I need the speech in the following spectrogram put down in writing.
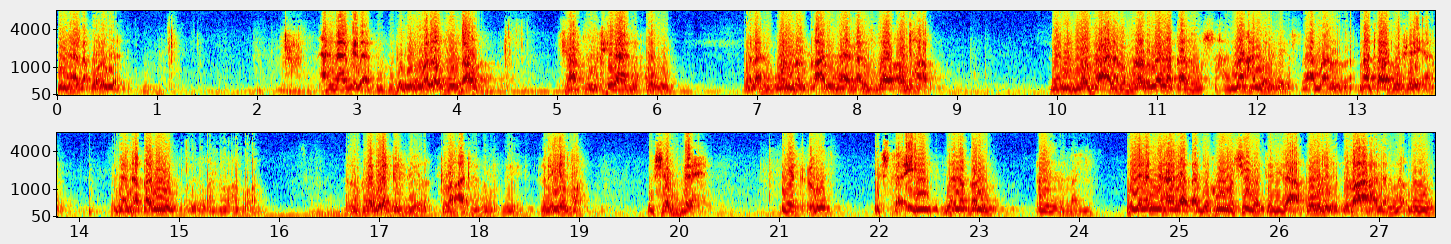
من هذا قول الحنابلة في كتبهم ولو في الفرض. شرط الخلاف القوي. ولكن قول من قال لا يفعل الفرض أظهر. لأنه لو فعله الفرض ما نقله الصحابة ما خلوا فيه الصحابة ما تركوا شيئا إلا نقلوه رضي الله عنه فلو كان يقف في قراءته في فريضة يسبح ويدعو يستعين ما نقلوه. ولأن هذا قد يكون وسيلة إلى طول القراءة على المأموم.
